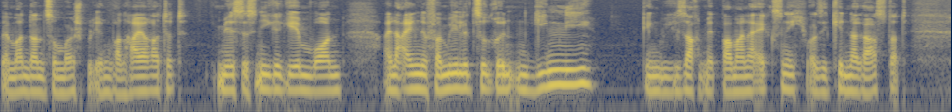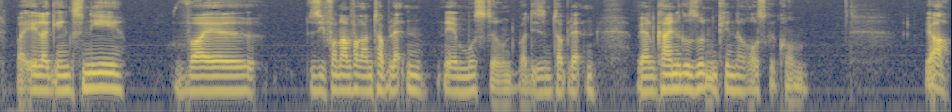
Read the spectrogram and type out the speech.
wenn man dann zum Beispiel irgendwann heiratet, mir ist es nie gegeben worden, eine eigene Familie zu gründen, ging nie, Ging, wie gesagt, mit bei meiner Ex nicht, weil sie Kinder gehasst hat. Bei Ela ging es nie, weil sie von Anfang an Tabletten nehmen musste und bei diesen Tabletten wären keine gesunden Kinder rausgekommen. Ja,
